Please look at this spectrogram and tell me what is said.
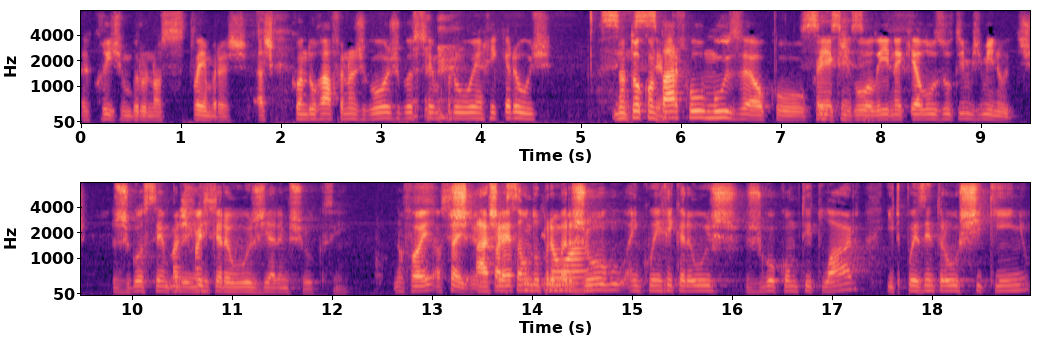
Eh, corrige-me, Bruno, se te lembras. Acho que quando o Rafa não jogou, jogou sempre o Henrique Araújo. Sim, não estou a contar sempre. com o Musa ou com sim, quem é que sim, jogou ali naqueles últimos minutos. Jogou sempre Mas Henrique foi... Araújo e Aremchuk, sim. Não foi? Ou seja, à exceção do primeiro há... jogo em que o Henrique Araújo jogou como titular e depois entrou o Chiquinho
